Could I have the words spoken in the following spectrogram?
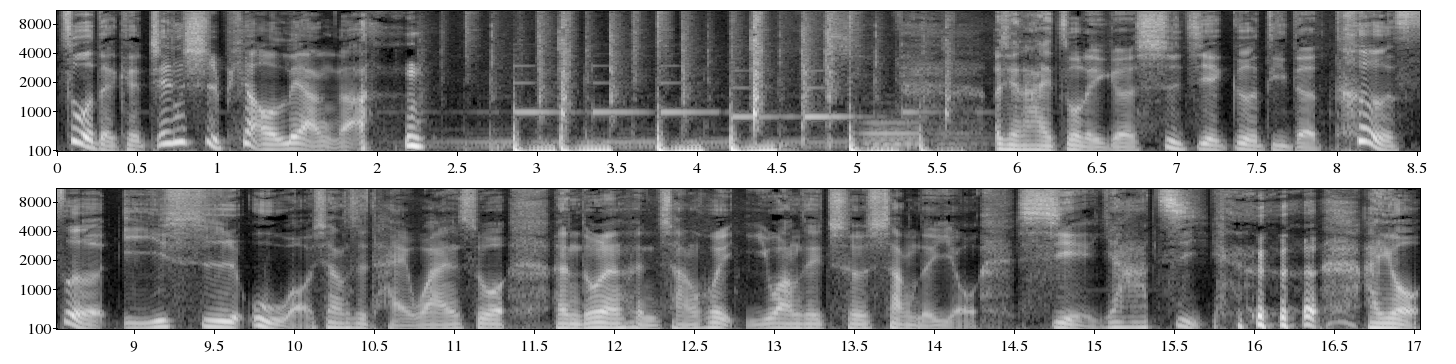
做的可真是漂亮啊！而且他还做了一个世界各地的特色遗失物哦，像是台湾说很多人很常会遗忘在车上的有血压计，还有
